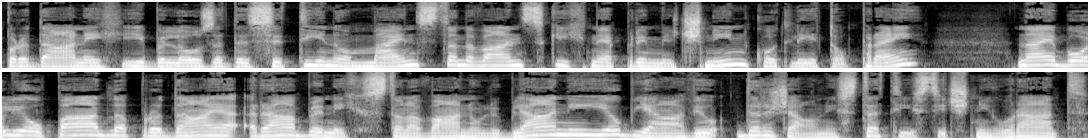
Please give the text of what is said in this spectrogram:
Prodanih je bilo za desetino manj stanovanskih nepremičnin kot leto prej, Najbolj je upadla prodaja rabljenih stanovanj v Ljubljani, je objavil državni statistični urad.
